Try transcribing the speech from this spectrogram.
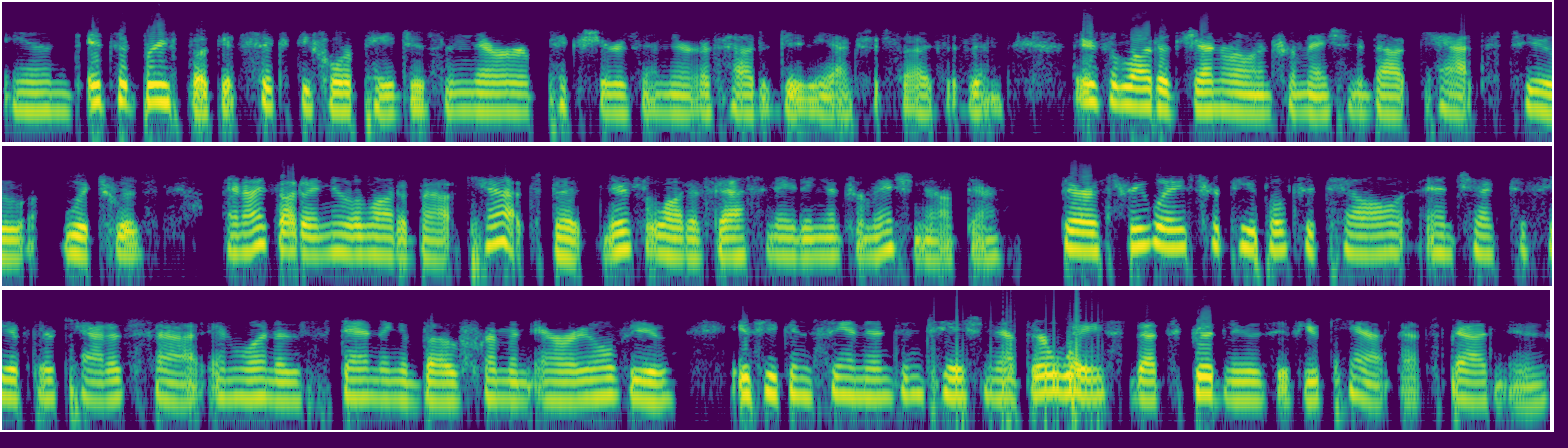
and it's a brief book. It's 64 pages, and there are pictures in there of how to do the exercises. And there's a lot of general information about cats too, which was, and I thought I knew a lot about cats, but there's a lot of fascinating information out there. There are three ways for people to tell and check to see if their cat is fat, and one is standing above from an aerial view. If you can see an indentation at their waist, that's good news. If you can't, that's bad news.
